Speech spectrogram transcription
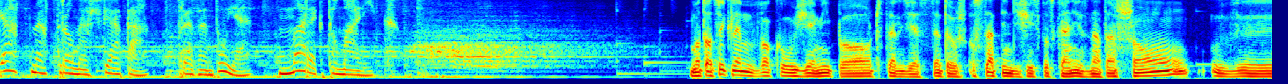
Jasna strona świata prezentuje Marek Tomalik. Motocyklem wokół Ziemi po 40. To już ostatnie dzisiaj spotkanie z Nataszą w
